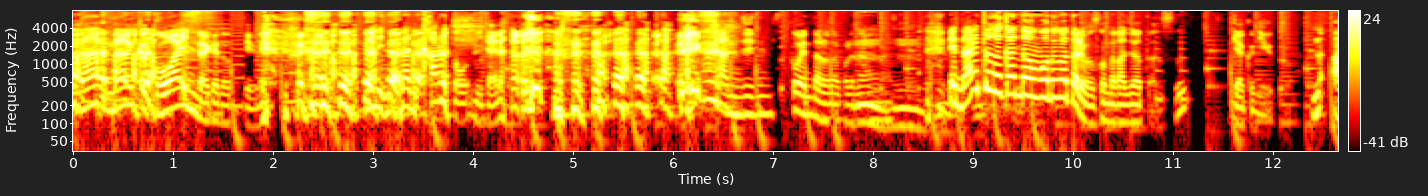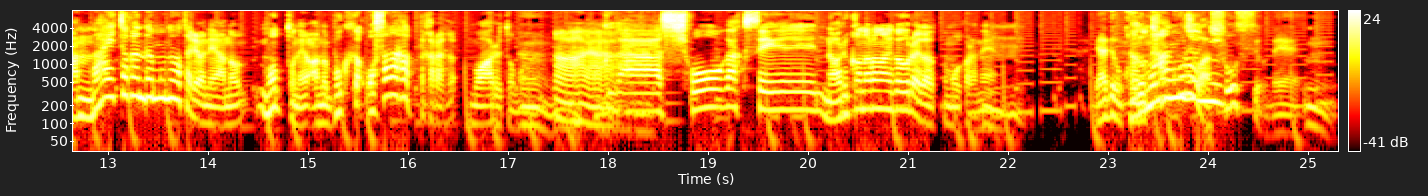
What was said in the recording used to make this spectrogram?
な、なんか怖いんだけどっていうね。何、何、カルト？みたいな 感じに聞こえんだろうな、これな。え、ナイトのガンダム物語もそんな感じだったんです？逆に言うと。なあの、ナイトガンダム物語はね、あの、もっとね、あの、僕が幼かったからもあると思う。うん。あはい僕が小学生なるかならないかぐらいだと思うからね。いや、でも子供の頃はそうっすよね。うん。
